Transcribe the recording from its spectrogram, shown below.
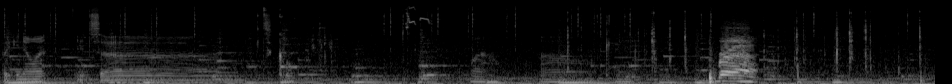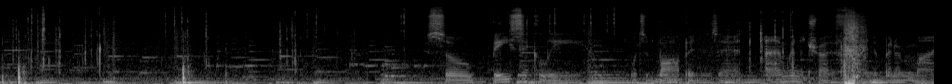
but you know what, it's, uh, it's cool. Wow. Okay. Bruh. So basically, what's bopping is that I'm gonna try to find a better mine.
